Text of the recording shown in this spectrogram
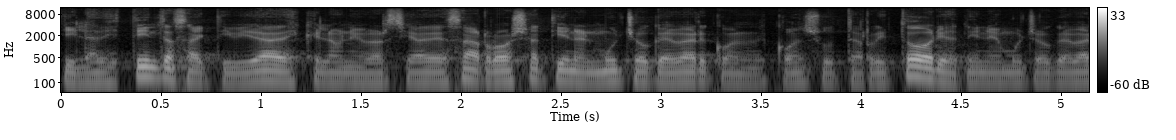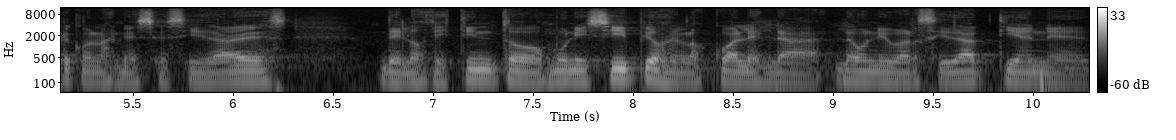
y las distintas actividades que la universidad desarrolla tienen mucho que ver con, su territorio, tienen mucho que ver con las necesidades de los distintos municipios en los cuales la, universidad tiene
